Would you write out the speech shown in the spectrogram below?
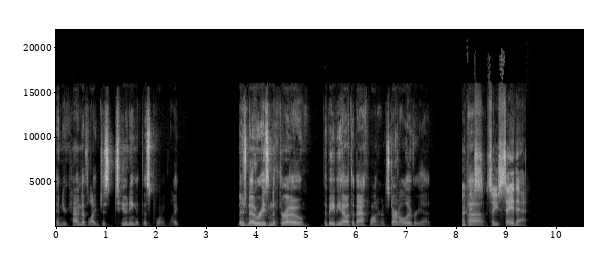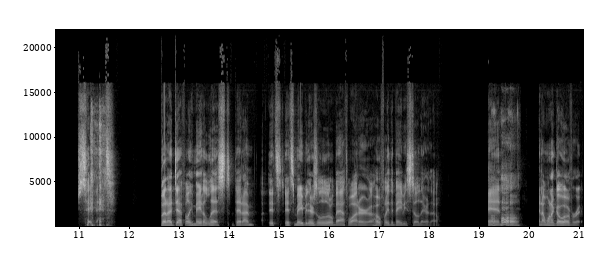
and you're kind of like just tuning at this point. Like, there's no reason to throw the baby out with the bathwater and start all over yet. Okay, Uh, so you say that. You say that. but I definitely made a list that I'm it's it's maybe there's a little bathwater. Hopefully the baby's still there though. And uh-huh. and I want to go over it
